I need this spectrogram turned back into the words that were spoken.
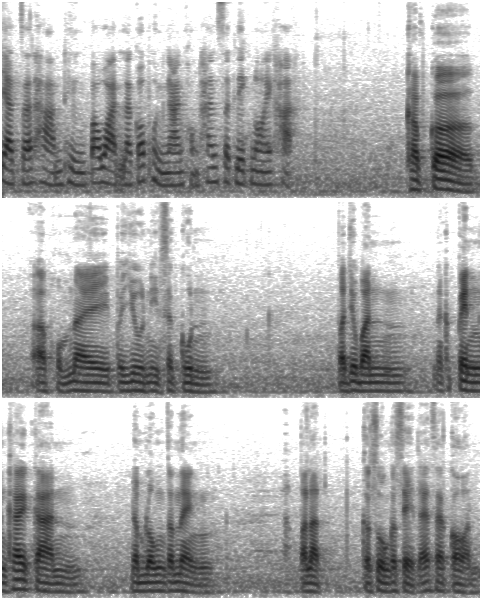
อยากจะถามถึงประวัติและก็ผลงานของท่านสักเล็กน้อยค่ะ ครับก็เอ่อผมนายประยูนอินสกุล ปัจจุบันนะครับเป็นข้าราชการดำรงตำแหน่งปลัดกระทรวงเกษตรและสหกรณ์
